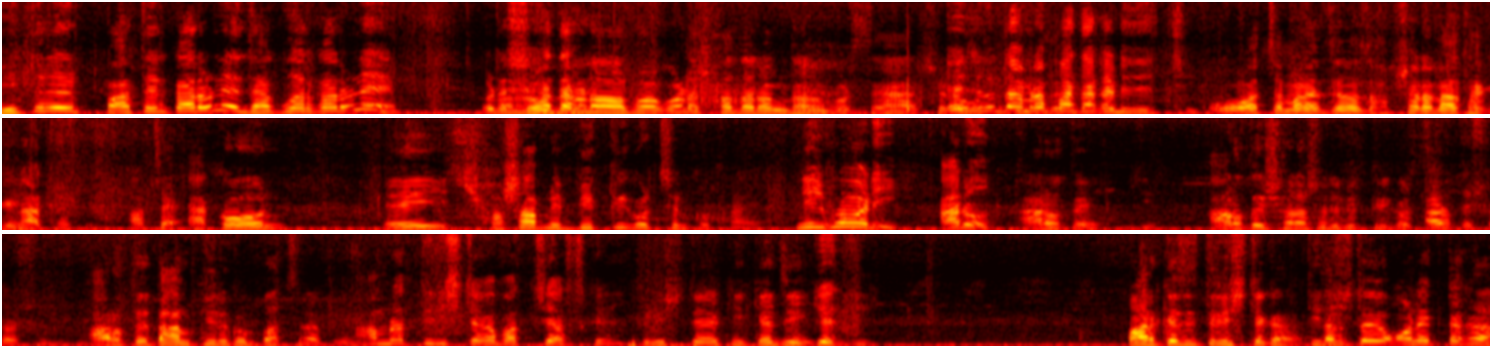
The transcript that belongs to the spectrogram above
ভিতরের পাতের কারণে ঝাকুয়ার কারণে ওটা সাদা করে সাদা রং ধারণ করছে হ্যাঁ সেটা এই জন্য তো আমরা পাতা কাটি দিচ্ছি। ও আচ্ছা মানে যেন ঝাপসাটা না থাকে। না থাকে। আচ্ছা এখন এই শশা আপনি বিক্রি করছেন কোথায়? নীলফামারি আরত আড়তে? আড়তে সরাসরি বিক্রি করছেন? আরতে সরাসরি। আড়তে দাম কীরকম পাচ্ছেন আপনি? আমরা তিরিশ টাকা পাচ্ছি আজকে। তিরিশ টাকা কি কেজি? কেজি। পার কেজি তিরিশ টাকা। 30 তাহলে তো অনেক টাকা।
